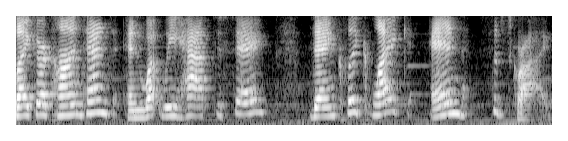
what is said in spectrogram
Like our content and what we have to say? Then click like and subscribe.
